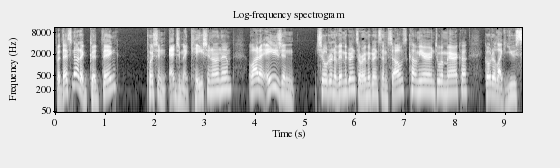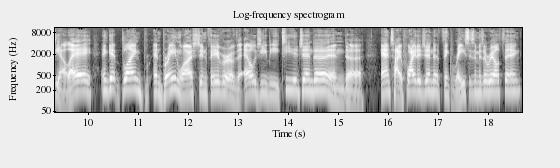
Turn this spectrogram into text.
But that's not a good thing. Pushing education on them. A lot of Asian children of immigrants or immigrants themselves come here into America, go to like UCLA and get blind and brainwashed in favor of the LGBT agenda and uh, anti-white agenda, think racism is a real thing,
